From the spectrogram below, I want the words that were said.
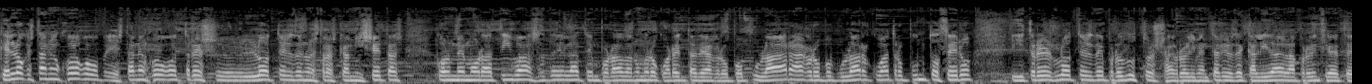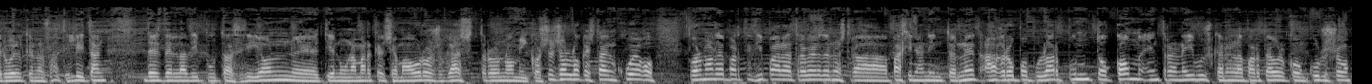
¿Qué es lo que están en juego? Están en juego tres eh, lotes de nuestras camisetas conmemorativas de la temporada número 40 de Agropopular, Agropopular 4.0 y tres lotes de productos agroalimentarios de calidad de la provincia de Teruel que nos facilitan desde la Diputación eh, tiene una marca que se llama Oros Eso es lo que está en juego. Formas de participar a través de nuestra página en internet agropopular.com. Entran ahí, buscan el apartado del concurso,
